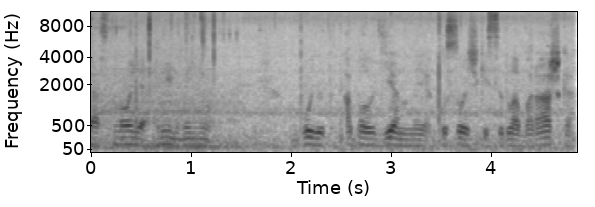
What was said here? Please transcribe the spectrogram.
мясное гриль-меню. Будут обалденные кусочки седла барашка,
